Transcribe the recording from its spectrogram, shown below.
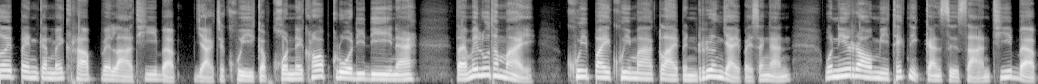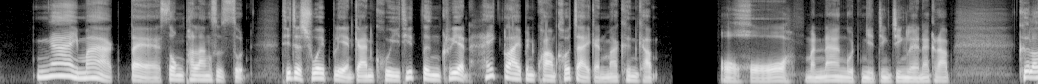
เคยเป็นกันไหมครับ เวลาที่แบบอยากจะคุยกับคนในครอบครัวดีๆ นะ แต่ไม่รู้ทำไม คุยไปคุยมากลายเป็นเรื่องใหญ่ไปซะงั้น วันนี้เรามีเทคนิคการสื่อสารที่แบบง่ายมาก แต่ทรงพลังสุดๆ ที่จะช่วยเปลี่ยนการคุยที่ตึงเครียด ให้กลายเป็นความเข้าใจกันมากขึ้นครับ โอ้โห มันน่าหงุดหงิดจริง ๆ เลยนะครับ คือเรา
